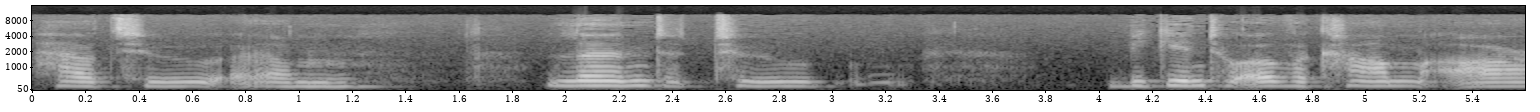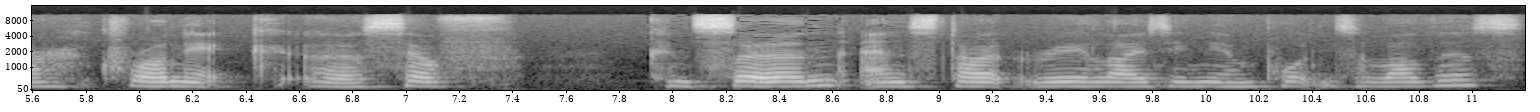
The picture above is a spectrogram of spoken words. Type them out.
how to um, learn to- begin to overcome our chronic uh, self concern and start realizing the importance of others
